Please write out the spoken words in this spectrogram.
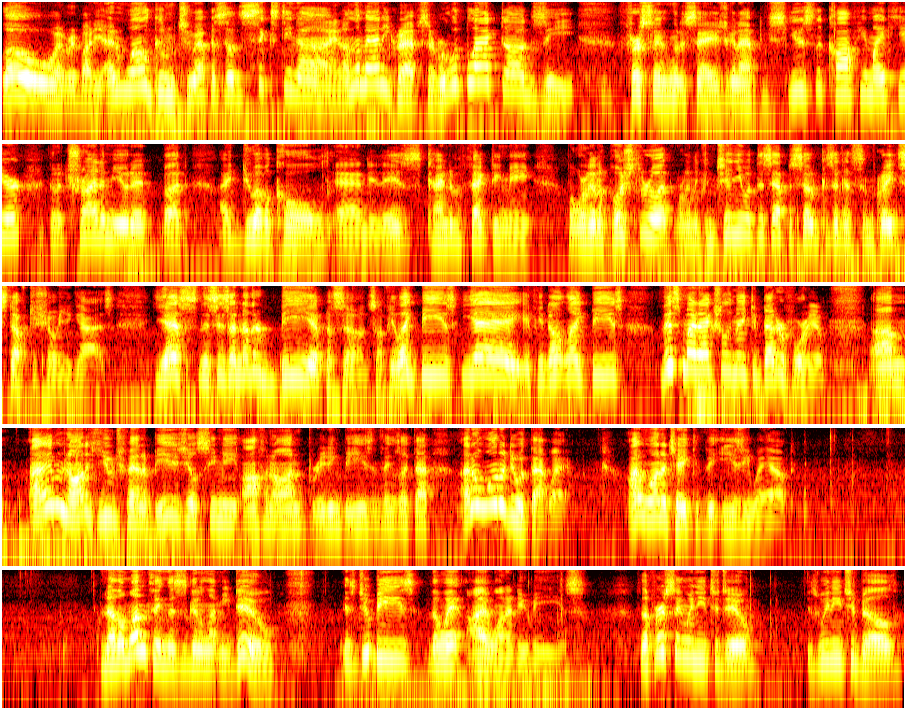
Hello everybody and welcome to episode 69 on the ManniCraft server with Black Dog Z. First thing I'm going to say is you're going to have to excuse the cough you might hear. I'm going to try to mute it, but I do have a cold and it is kind of affecting me. But we're going to push through it. We're going to continue with this episode because I got some great stuff to show you guys. Yes, this is another bee episode, so if you like bees, yay! If you don't like bees, this might actually make it better for you. Um, I'm not a huge fan of bees. You'll see me off and on breeding bees and things like that. I don't want to do it that way. I want to take the easy way out. Now, the one thing this is going to let me do is do bees the way I want to do bees. So the first thing we need to do is we need to build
